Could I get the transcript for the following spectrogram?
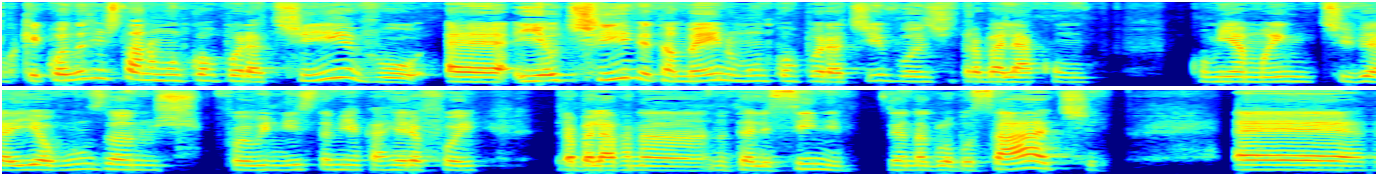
Porque quando a gente está no mundo corporativo, é, e eu tive também no mundo corporativo, antes de trabalhar com, com minha mãe, tive aí alguns anos, foi o início da minha carreira, foi trabalhava na, no Telecine, dentro da Globosat, é,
